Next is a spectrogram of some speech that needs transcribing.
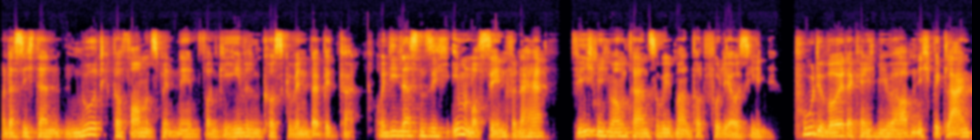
und dass ich dann nur die Performance mitnehme von gehebelten Kursgewinnen bei Bitcoin. Und die lassen sich immer noch sehen. Von daher wie ich mich momentan, so wie mein Portfolio aussieht, pudewohl, da kann ich mich überhaupt nicht beklagen.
